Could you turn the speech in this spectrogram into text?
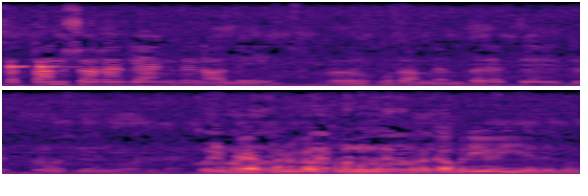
ਸੱਤਾ ਨਸ਼ਾਰਾ ਗੈਂਗ ਦੇ ਨਾਲ ਇਹ ਉਹਦਾ ਮੈਂਬਰ ਹੈ ਤੇ ਕਲੋਜ਼ਲੀ ਇਨਵੋਲਡ ਹੈ। ਕੋਈ ਵੈਪਨ ਵੈਪਨ ਰਿਕਵਰੀ ਹੋਈ ਹੈ ਇਹਦੇ ਕੋਲ?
